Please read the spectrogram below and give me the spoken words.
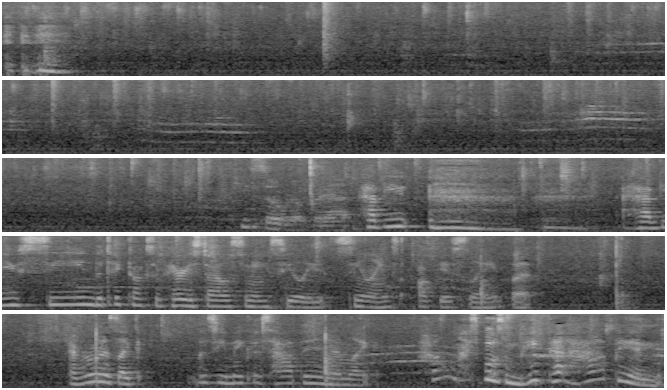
He's so real for that. Have you have you seen the TikToks of Harry Styles singing ceilings? Obviously, but everyone is like, "Lizzie, make this happen." I'm like, "How am I supposed to make that happen?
